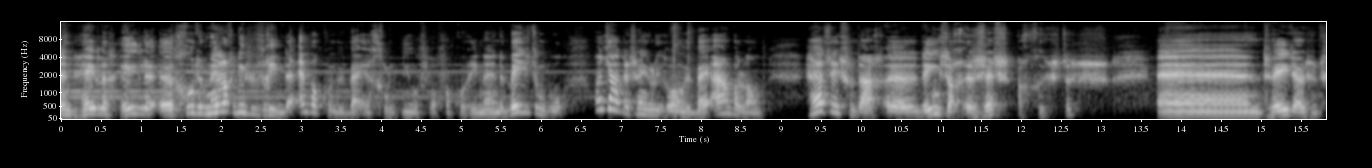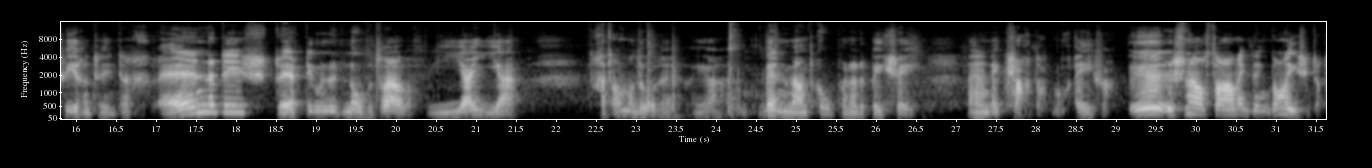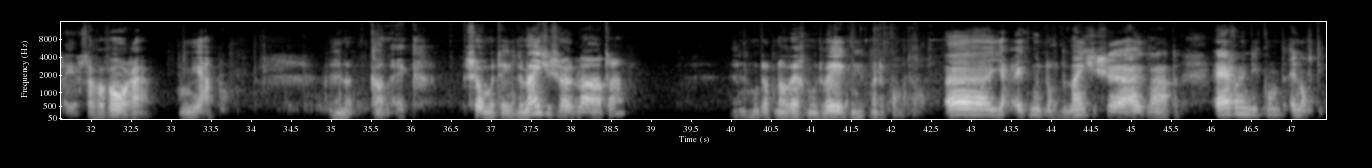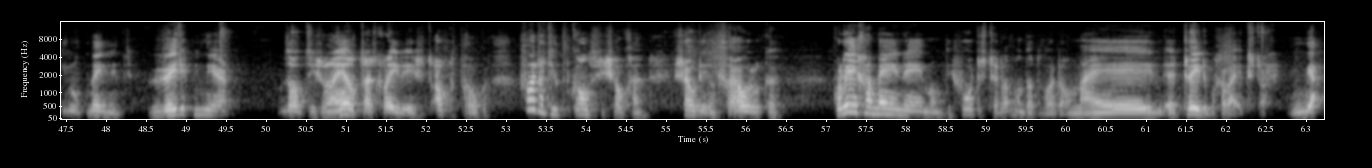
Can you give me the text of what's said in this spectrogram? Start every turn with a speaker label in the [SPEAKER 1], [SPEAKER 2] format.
[SPEAKER 1] Een hele, hele uh, goede middag, lieve vrienden. En welkom weer bij een gloednieuwe vlog van Corina en de Beestenboel. Want ja, daar zijn jullie gewoon weer bij aanbeland. Het is vandaag uh, dinsdag 6 augustus en 2024. En het is 13 minuten over 12. Ja, ja. Het gaat allemaal door, hè. Ja, ik ben aan het openen, de pc. En ik zag dat nog even uh, snel staan. Ik denk, dan lees ik dat eerst even voor, hè. Ja. En dan kan ik zo meteen de meisjes uitlaten. En hoe dat nou weg moet, weet ik niet, maar dat komt wel. Uh, ja, ik moet nog de meisjes uitlaten. Erwin die komt en of die iemand meeneemt, weet ik niet meer. Dat is een hele tijd geleden is het afgesproken. Voordat hij op vakantie zou gaan, zou hij een vrouwelijke collega meenemen om die voor te stellen, want dat wordt dan mijn uh, tweede begeleidster. Ja.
